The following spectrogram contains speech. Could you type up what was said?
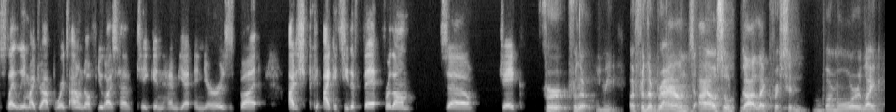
slightly in my draft boards. I don't know if you guys have taken him yet in yours, but I just I could see the fit for them. So, Jake, for for the you mean uh, for the Browns, I also got like Christian Barmore like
